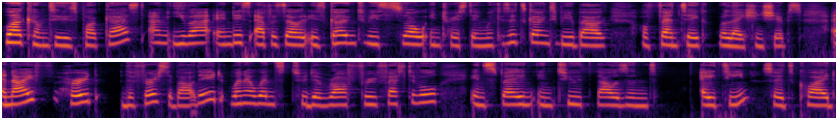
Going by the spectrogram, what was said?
Welcome to this podcast. I'm Eva, and this episode is going to be so interesting because it's going to be about authentic relationships. And I've heard the first about it when I went to the Raw Fruit Festival in Spain in 2018. So it's quite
